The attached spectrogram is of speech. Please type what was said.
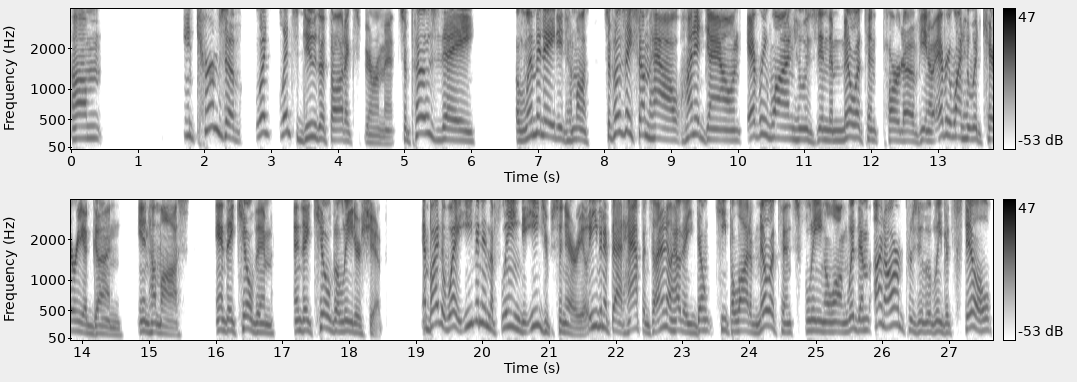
Um, in terms of like, let's do the thought experiment. Suppose they eliminated Hamas. Suppose they somehow hunted down everyone who was in the militant part of, you know, everyone who would carry a gun in Hamas and they killed them and they kill the leadership. And by the way, even in the fleeing to Egypt scenario, even if that happens, I don't know how they don't keep a lot of militants fleeing along with them, unarmed presumably, but still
